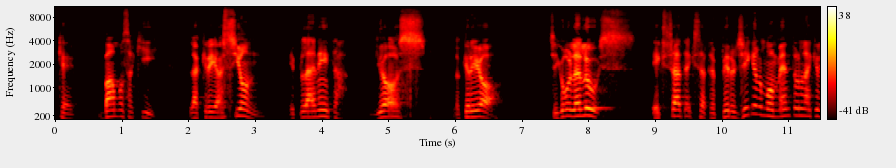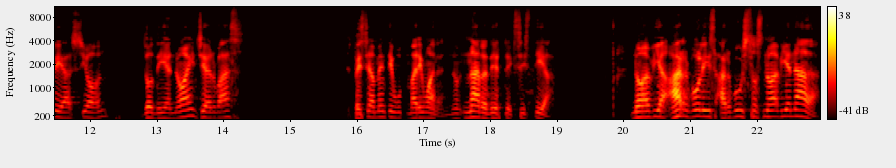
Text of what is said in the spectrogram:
Okay. Vamos aquí. La creación, el planeta, Dios lo creó. Llegó la luz, etcétera, etcétera. Pero llega un momento en la creación donde ya no hay hierbas, especialmente marihuana, nada de esto existía. No había árboles, arbustos, no había nada.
